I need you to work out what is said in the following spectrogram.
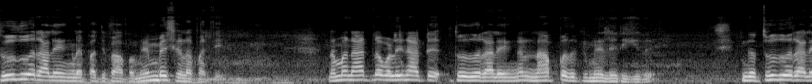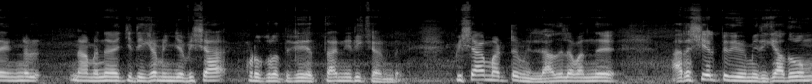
தூதுவர் ஆலயங்களை பற்றி பார்ப்போம். எம்பசிகளை பற்றி. நம்ம நாட்டில் வெளிநாட்டு தூதுவர் ஆலயங்கள் நாற்பதுக்கு மேல் இருக்குது. இந்த தூதுவர் ஆலயங்கள் நாம் என்ன வச்சுட்டீங்க இங்கே விஷா கொடுக்குறதுக்கு தான் இருக்கண்டு பிஷா மட்டும் இல்லை அதில் வந்து அரசியல் பிரிவும் இருக்குது அதுவும்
